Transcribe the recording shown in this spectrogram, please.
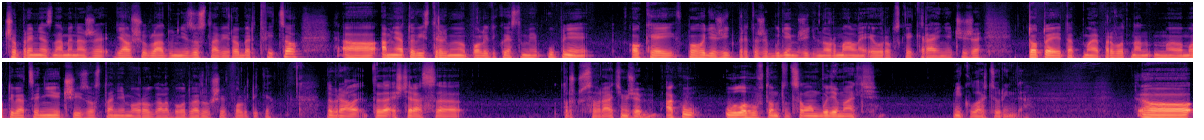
čo pre mňa znamená, že ďalšiu vládu nezostaví Robert Fico a, a mňa to vystrelí mimo politiku. Ja som úplne OK v pohode žiť, pretože budem žiť v normálnej európskej krajine. Čiže toto je tá moja prvotná motivácia, nie či zostanem o rok alebo o dva dlhšie v politike. Dobre, ale teda ešte raz uh, trošku sa vrátim, že mm. akú úlohu v tomto celom bude mať Mikuláš Zurinda? Uh,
